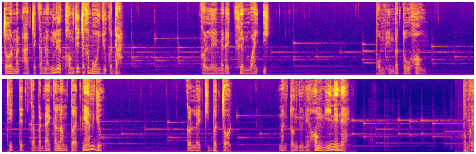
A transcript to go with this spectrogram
โจรมันอาจจะกำลังเลือกของที่จะขโมยอยู่ก็ได้ ก็เลยไม่ได้เคลื่อนไหวอีก ผมเห็นประตูห้อง ที่ติดกับบันไดกำลังเปิดแง้มอยู่ ก็เลยคิดว่าโจรมันต้องอยู่ในห้องนี้แน่ๆ ผมค่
